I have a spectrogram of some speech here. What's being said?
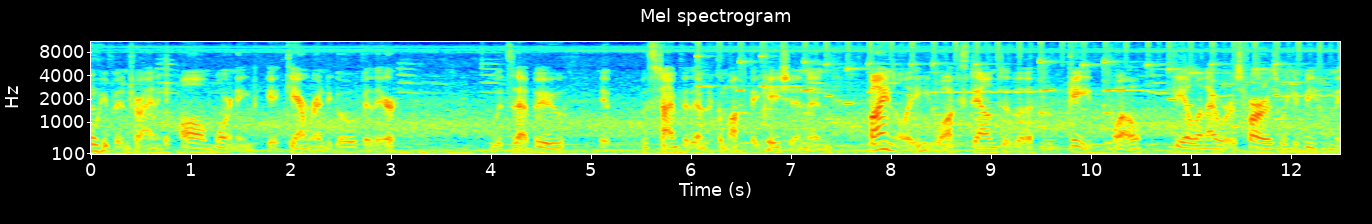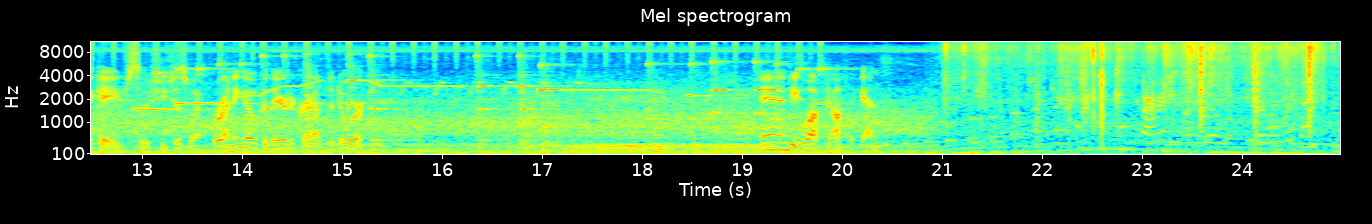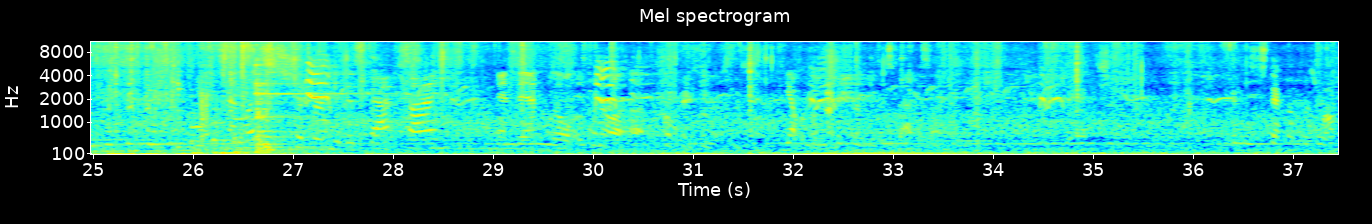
We've been trying all morning to get Cameron to go over there with Zabu. It was time for them to come off vacation, and finally he walks down to the gate while Gail and I were as far as we could be from the cage. So she just went running over there to grab the door. And he walked off again. Carmen, do you want to go, go in with them? And let's ship her into this back side, and then we'll open her up. Okay. Yeah, we're going to ship her into this back side. And we'll step up as well.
